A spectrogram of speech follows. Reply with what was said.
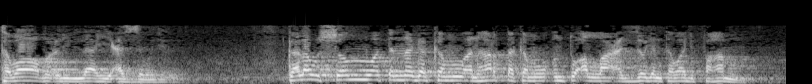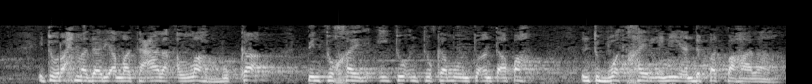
تواضع لله عز وجل kalau semua tenaga kamu dan harta kamu untuk Allah Azza wa Jalla wajib faham itu rahmat dari Allah Ta'ala Allah buka pintu khair itu untuk kamu untuk anta apa untuk buat khair ini yang dapat pahala.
